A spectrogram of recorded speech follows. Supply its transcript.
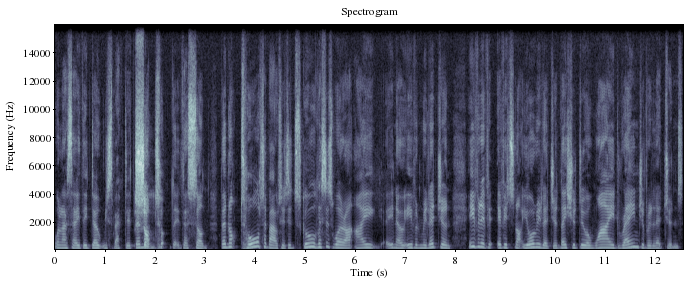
when I say they don't respect it, they're Some. not. Ta- they- they're some. They're not taught about it in school. This is where I, I, you know, even religion, even if if it's not your religion, they should do a wide range of religions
